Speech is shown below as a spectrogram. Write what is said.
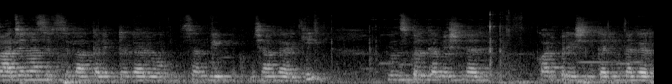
రాజన్న సిరిసిల్ల కలెక్టర్ గారు సందీప్ ఝా గారికి municipal commissioner corporation Karimnagar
